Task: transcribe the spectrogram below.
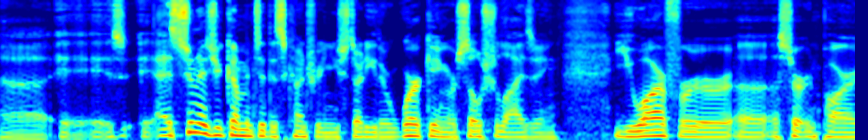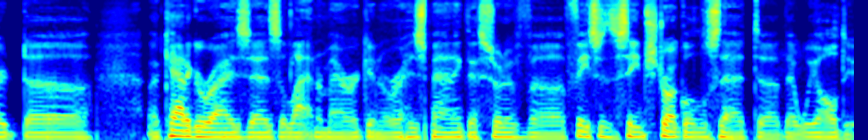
uh, is as soon as you come into this country and you start either working or socializing, you are for a, a certain part. Uh, uh, categorized as a Latin American or a Hispanic that sort of uh, faces the same struggles that uh, that we all do.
